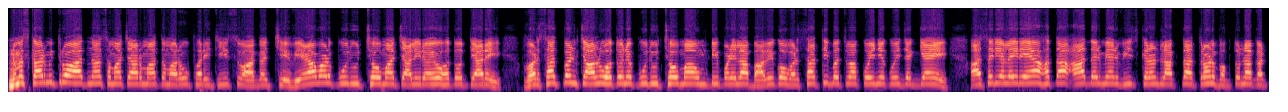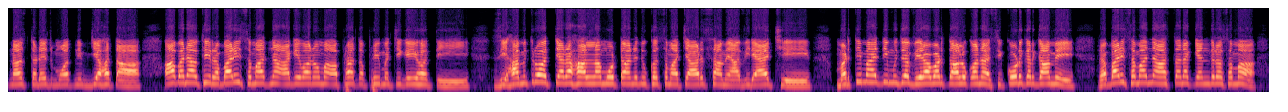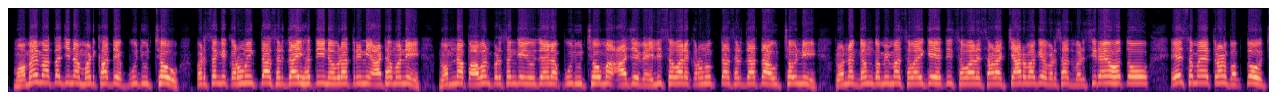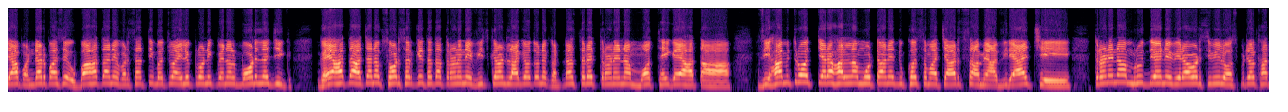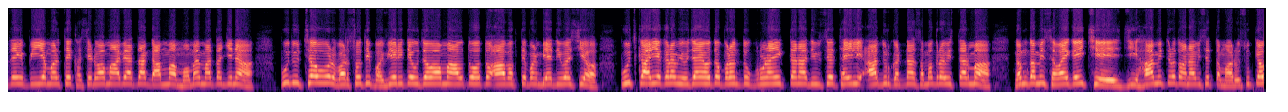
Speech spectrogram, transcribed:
નમસ્કાર મિત્રો, આજના સમાચારમાં તમારું ફરીથી સ્વાગત છે. વેળાવળ પૂજ ઉત્સવમાં ચાલી રહ્યો હતો ત્યારે વરસાદ પણ ચાલુ હતો ને પૂજ ઉત્સવમાં ઉમટી પડેલા ભાવિકો વરસાદથી બચવા કોઈને કોઈ જગ્યાએ આશ્રય લઈ રહ્યા હતા. આ દરમિયાન વીજ કરંટ લાગતા ત્રણ ભક્તોના ઘટના સ્થળે જ મોત નીપજ્યા હતા. આ બનાવથી રબારી સમાજના આગેવાનોમાં અફરાતફરી મચી ગઈ હતી. જી હા મિત્રો, અત્યારે હાલના મોટા અને દુઃખદ સમાચાર સામે આવી રહ્યા છે. મળતી માહિતી મુજબ વેરાવળ તાલુકાના સિકોડકર ગામે રબારી સમાજના આસ્થાના કેન્દ્ર સમા મોમાઈ માતાજીના મઠ ખાતે પૂજ ઉત્સવ પ્રસંગે કરુણિકતા સર્જાઈ હતી. નવરાત્રીની આઠમ અને નોમના પાવન પ્રસંગે યોજાયેલા પૂજ ઉત્સવમાં આજે વહેલી સવારે કરુણિકતા સર્જાતા ઉત્સવની રોનક ગમગમીમાં સવાઈ ગઈ હતી. સવારે સાડા ચાર વાગે વરસાદ વરસી રહ્યો હતો. એ સમયે ત્રણ ભક્તો ચા ભંડાર પાસે ઊભા હતા અને વરસાદથી બચવા ઇલેક્ટ્રોનિક પેનલ બોર્ડ નજીક ગયા હતા. અચાનક શોર્ટ સર્કિટ થતા ત્રણેને વીજ કરંટ લાગ્યો હતો અને ઘટના સ્થળે ત્રણેના મોત થઈ ગયા હતા. જી હા મિત્રો, અત્યારે હાલના મોટા અને દુઃખદ સમાચાર સામે આવી રહ્યા છે. ત્રણેયના મૃતદેહને વેરાવળ સિવિલ હોસ્પિટલ ખાતે પીએમ અર્થે ખસેડવામાં આવ્યા હતા. ગામમાં મોમાઈ માતાજીના પૂજ ઉત્સવ વર્ષોથી ભવ્ય રીતે ઉજવવામાં આવતો હતો. આ વખતે પણ બે દિવસીય પૂજ કાર્યક્રમ યોજાયો હતો, પરંતુ પૂર્ણાનિકતાના દિવસે થયેલી આ દુર્ઘટના સમગ્ર વિસ્તારમાં ગમગમી સવાઈ ગઈ છે. જી હા મિત્રો, તો આના વિશે તમારું શું કહેવું?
